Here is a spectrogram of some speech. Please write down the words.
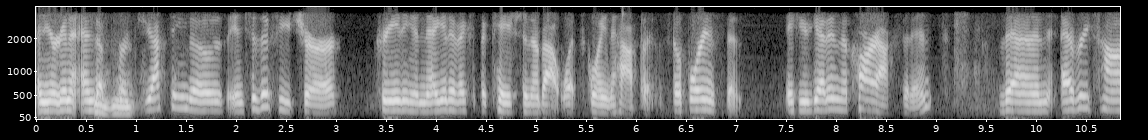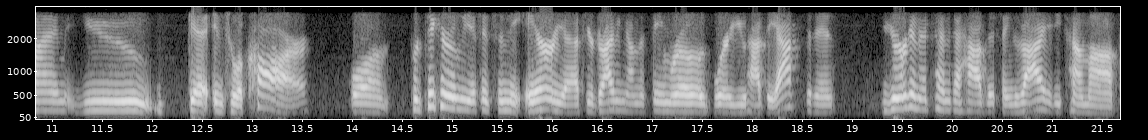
And you're going to end mm-hmm. up projecting those into the future, creating a negative expectation about what's going to happen. So, for instance, if you get in a car accident, then every time you get into a car, or particularly if it's in the area, if you're driving down the same road where you had the accident, you're going to tend to have this anxiety come up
